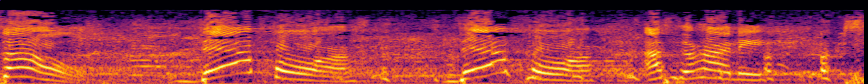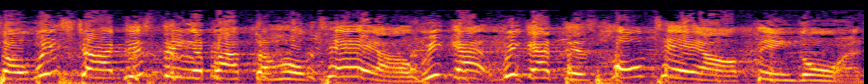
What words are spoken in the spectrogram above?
So, therefore, therefore, I said, honey, so we start this thing about the hotel. We got we got this hotel thing going.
